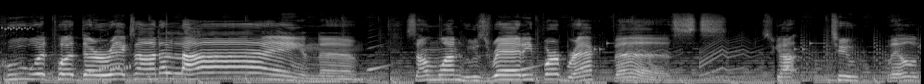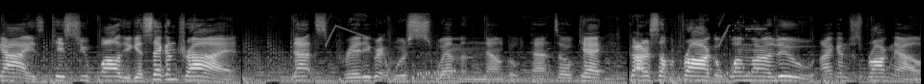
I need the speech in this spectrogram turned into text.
Who would put their eggs on a line? Um, Someone who's ready for breakfast. So you got two little guys. In case you fall, you get second try. That's pretty great. We're swimming now. Go. That's okay. Got ourselves a frog. What am I gonna do? I can just frog now.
